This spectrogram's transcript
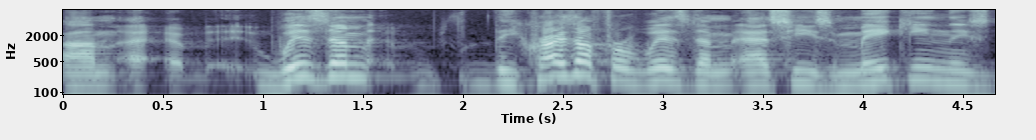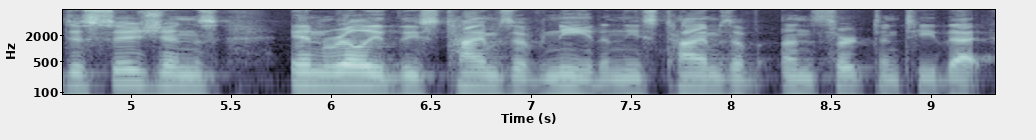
um, uh, uh, wisdom, he cries out for wisdom as he's making these decisions in really these times of need and these times of uncertainty that,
